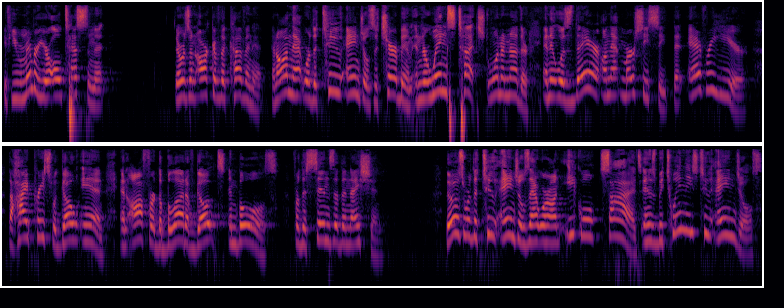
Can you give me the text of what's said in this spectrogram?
If you remember your Old Testament, there was an Ark of the Covenant, and on that were the two angels, the cherubim, and their wings touched one another. And it was there on that mercy seat that every year the high priest would go in and offer the blood of goats and bulls for the sins of the nation. Those were the two angels that were on equal sides. And it was between these two angels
